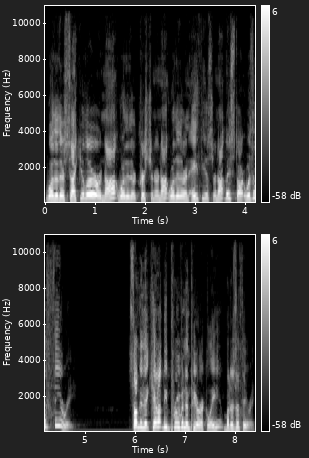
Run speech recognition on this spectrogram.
Whether they're secular or not, whether they're Christian or not, whether they're an atheist or not, they start with a theory. Something that cannot be proven empirically, but is a theory.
